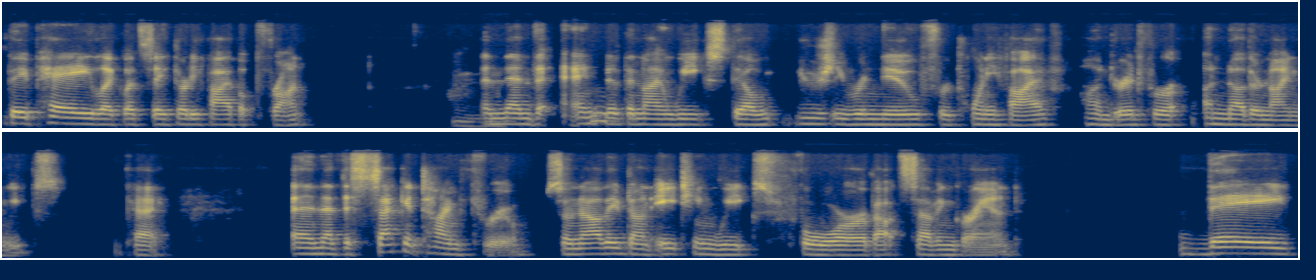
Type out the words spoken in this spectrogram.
they pay like, let's say 35 up front. Mm-hmm. And then the end of the nine weeks, they'll usually renew for 2,500 for another nine weeks. Okay. And at the second time through, so now they've done 18 weeks for about seven grand they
